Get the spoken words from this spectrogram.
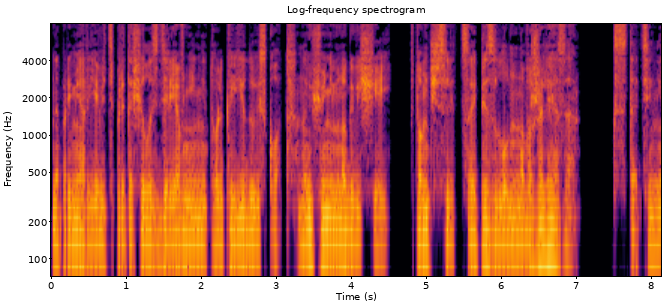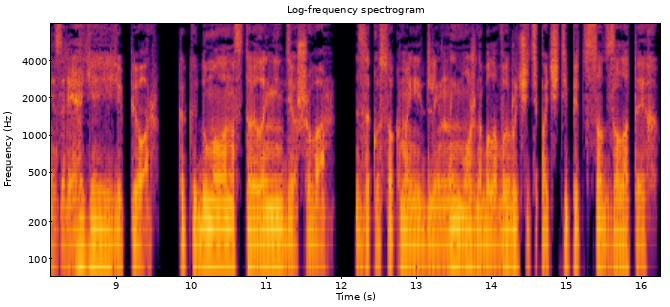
Например, я ведь притащил из деревни не только еду и скот, но еще немного вещей, в том числе цепь из лунного железа. Кстати, не зря я ее пер. Как и думал, она стоила недешево. За кусок моей длины можно было выручить почти 500 золотых.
